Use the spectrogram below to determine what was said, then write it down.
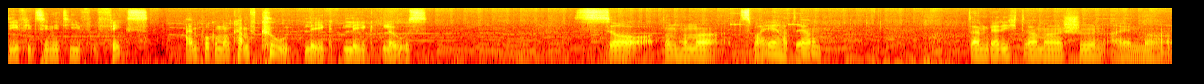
definitiv fix. Ein Pokémon-Kampf, cool. Leg, leg los. So, dann haben wir zwei, hat er. Dann werde ich da mal schön einmal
